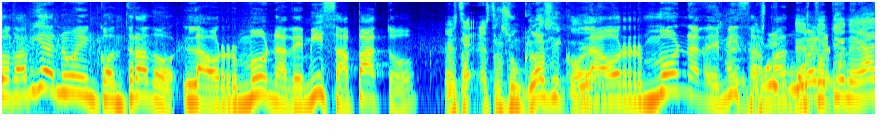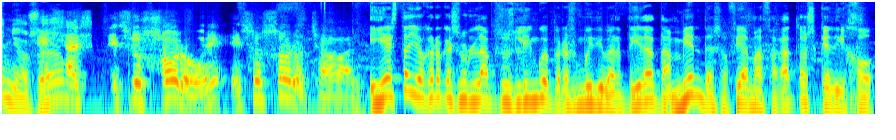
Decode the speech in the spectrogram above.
Todavía no he encontrado la hormona de mi zapato. Esta, esta es un clásico, ¿eh? La hormona de mi Esa es zapato. buena. Esto tiene años, ¿eh? Es- eso es oro, ¿eh? Eso es oro, chaval. Y esta yo creo que es un lapsus lingüe, pero es muy divertida también, de Sofía Mazagatos, que dijo,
